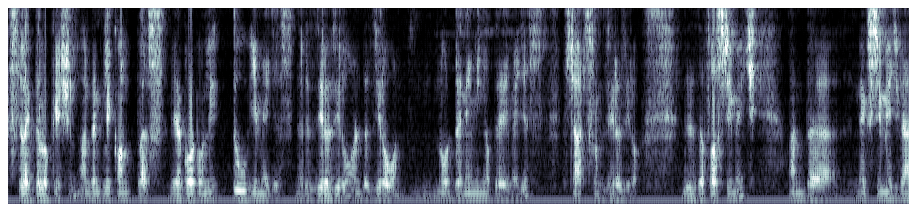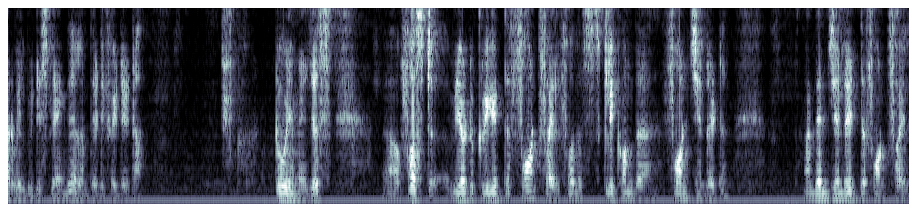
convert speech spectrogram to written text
Select the location and then click on plus. We have got only two images that is 00 and 01. Note the naming of the images starts from 00. This is the first image and the next image where we'll be displaying the LM35 data. Two images. Uh, first we have to create the font file for this click on the font generator and then generate the font file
